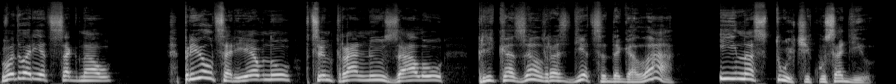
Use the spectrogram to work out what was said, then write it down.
во дворец согнал. Привел царевну в центральную залу, приказал раздеться догола и на стульчик усадил.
